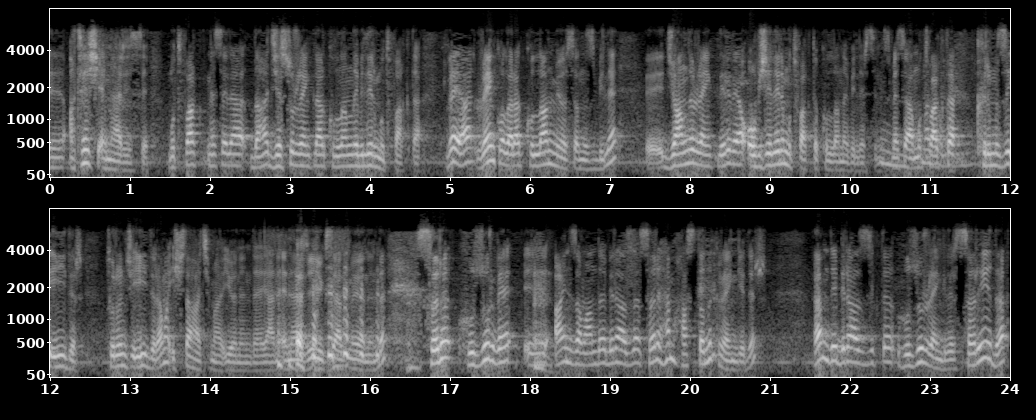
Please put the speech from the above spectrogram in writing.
e, ateş enerjisi. Mutfak mesela daha cesur renkler kullanılabilir mutfakta. Veya renk olarak kullanmıyorsanız bile e, canlı renkleri veya objeleri mutfakta kullanabilirsiniz. Mesela mutfakta kırmızı iyidir, turuncu iyidir ama iştah açma yönünde yani enerjiyi yükseltme yönünde. Sarı huzur ve e, aynı zamanda biraz da sarı hem hastalık rengidir hem de birazcık da huzur rengidir. Sarıyı da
